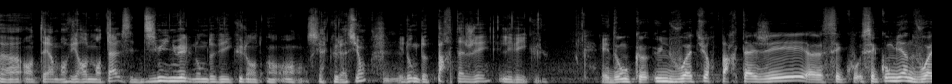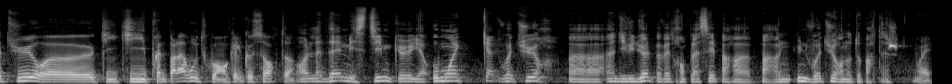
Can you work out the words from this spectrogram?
en termes environnementaux, c'est diminuer le nombre de véhicules en, en, en circulation mmh. et donc de partager les véhicules. Et donc, euh, une voiture partagée, euh, c'est co- c'est combien de voitures euh, qui, prennent pas la route, quoi, en quelque sorte? Alors, L'ADEME estime qu'il y a au moins quatre voitures individuelles peuvent être remplacées par, par une, une voiture en autopartage. Ouais.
